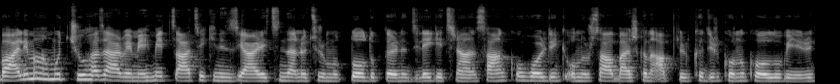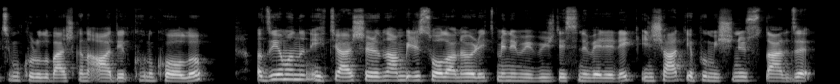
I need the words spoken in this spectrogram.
Vali Mahmut Çuhadar ve Mehmet Dağtekin'in ziyaretinden ötürü mutlu olduklarını dile getiren Sanko Holding Onursal Başkanı Abdülkadir Konukoğlu ve Yönetim Kurulu Başkanı Adil Konukoğlu, Adıyaman'ın ihtiyaçlarından birisi olan öğretmen evi müjdesini vererek inşaat yapım işini üstlendi.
